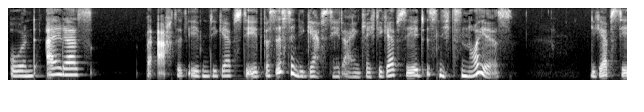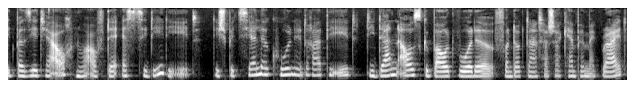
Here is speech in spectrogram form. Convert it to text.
Und all das beachtet eben die GAPS-Diät. Was ist denn die GAPS-Diät eigentlich? Die GAPS-Diät ist nichts Neues. Die GAPS-Diät basiert ja auch nur auf der SCD-Diät, die spezielle Kohlenhydrat-Diät, die dann ausgebaut wurde von Dr. Natascha Campbell-McBride,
